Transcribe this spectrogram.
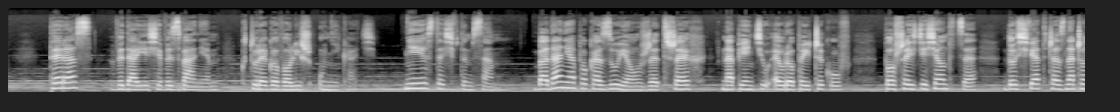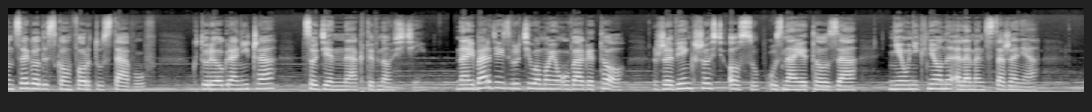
Teraz wydaje się wyzwaniem, którego wolisz unikać. Nie jesteś w tym sam. Badania pokazują, że trzech na pięciu Europejczyków po sześćdziesiątce doświadcza znaczącego dyskomfortu stawów, który ogranicza codzienne aktywności. Najbardziej zwróciło moją uwagę to, że większość osób uznaje to za nieunikniony element starzenia,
